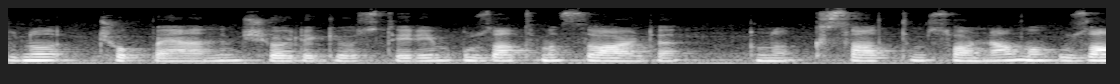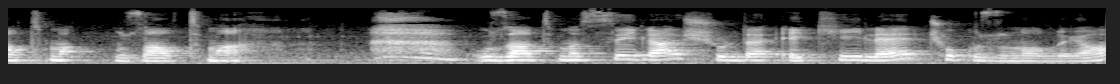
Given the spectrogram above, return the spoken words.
bunu çok beğendim. Şöyle göstereyim. Uzatması vardı. Bunu kısalttım sonra ama uzatma uzatma uzatmasıyla şurada ekiyle çok uzun oluyor.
